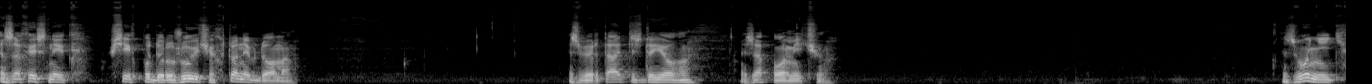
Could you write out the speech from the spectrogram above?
Захисник всіх подорожуючих, хто не вдома. Звертайтесь до його за поміччю. Дзвоніть.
